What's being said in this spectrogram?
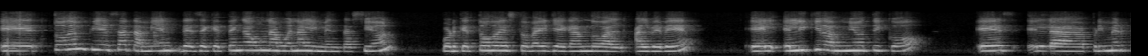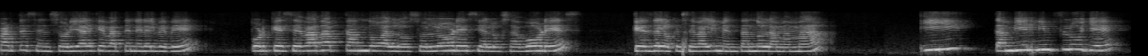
Eh, todo empieza también desde que tenga una buena alimentación, porque todo esto va a ir llegando al, bebé. El, el, líquido amniótico es la primer parte sensorial que va a tener el bebé, porque se va adaptando a los olores y a los sabores, que es de lo que se va alimentando la mamá, y también influye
